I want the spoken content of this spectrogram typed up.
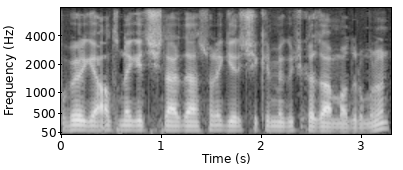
Bu bölge altına geçişlerden sonra geri çekilme güç kazanma durumunun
